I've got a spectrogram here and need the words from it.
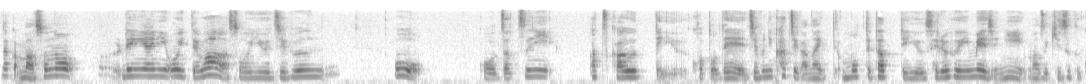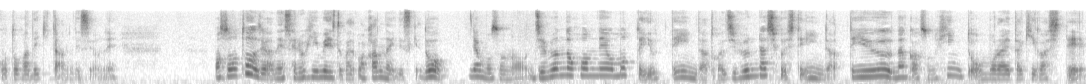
なんかまあその恋愛においてはそういう自分をこう雑に扱うっていうことで自分に価値がないって思ってたっていうセルフイメージにまず気づくことができたんですよね。まあ、その当時はねセルフイメージとか分かんないですけどでもその自分の本音を持って言っていいんだとか自分らしくしていいんだっていうなんかそのヒントをもらえた気がして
